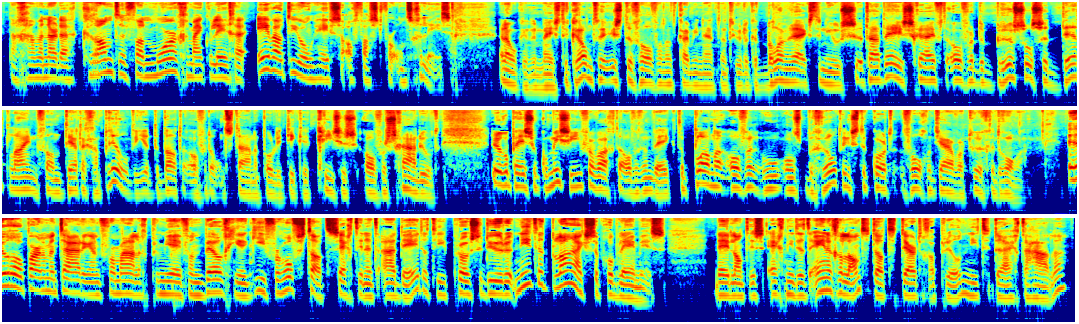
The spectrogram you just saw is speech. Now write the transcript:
Dan gaan we naar de kranten van morgen. Mijn collega Ewout de Jong heeft ze alvast voor ons gelezen. En ook in de meeste kranten is de val van het kabinet natuurlijk het belangrijkste nieuws. Het AD schrijft over de Brusselse deadline van 30 april... die het debat over de ontstane politieke crisis overschaduwt. De Europese Commissie verwacht over een week de plannen... over hoe ons begrotingstekort volgend jaar wordt teruggedrongen. Europarlementariër en voormalig premier van België Guy Verhofstadt zegt in het AD... dat die procedure niet het belangrijkste probleem is. Nederland is echt niet het enige land dat 30 april niet dreigt te halen.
